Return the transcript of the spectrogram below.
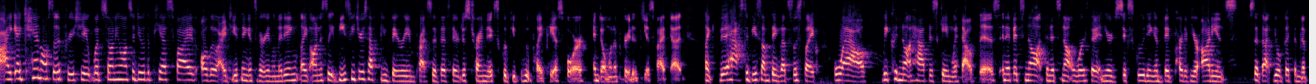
I, I, can also appreciate what Sony wants to do with the PS5, although I do think it's very limiting. Like, honestly, these features have to be very impressive if they're just trying to exclude people who play PS4 and don't want to upgrade to the PS5 yet. Like, it has to be something that's just like, wow, we could not have this game without this. And if it's not, then it's not worth it. And you're just excluding a big part of your audience so that you'll get them to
